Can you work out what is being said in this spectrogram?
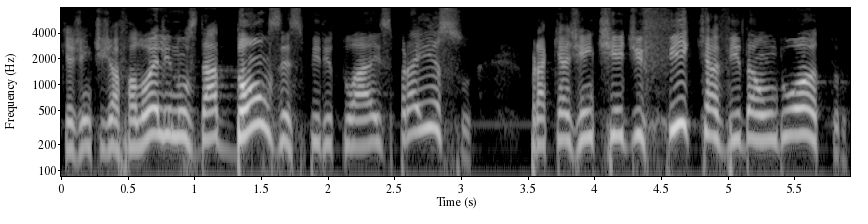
que a gente já falou, ele nos dá dons espirituais para isso, para que a gente edifique a vida um do outro.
